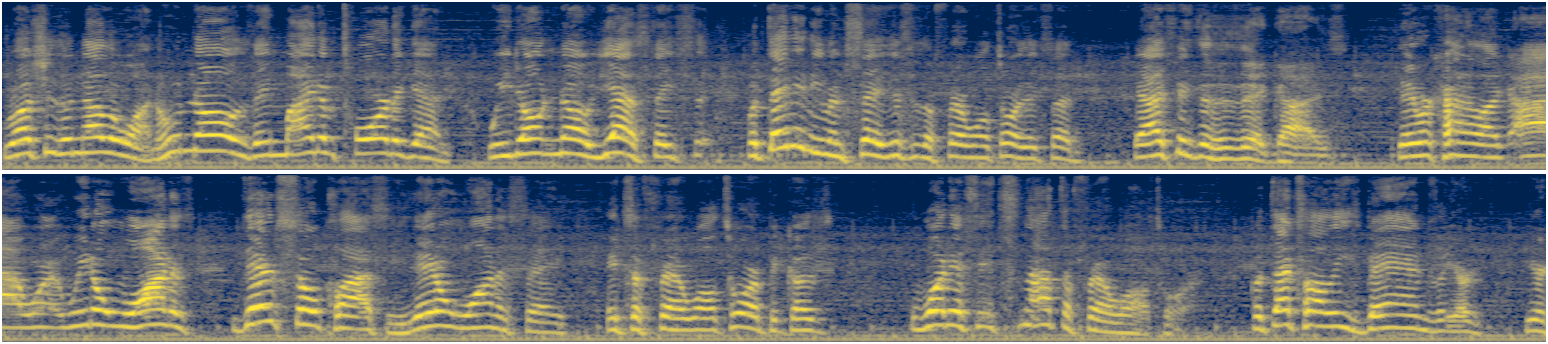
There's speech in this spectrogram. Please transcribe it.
Rush is another one. Who knows? They might have toured again. We don't know. Yes, they, but they didn't even say this is a farewell tour. They said, "Yeah, I think this is it, guys." They were kind of like, "Ah, we don't want to." They're so classy. They don't want to say it's a farewell tour because what if it's not the farewell tour? But that's all these bands, your your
